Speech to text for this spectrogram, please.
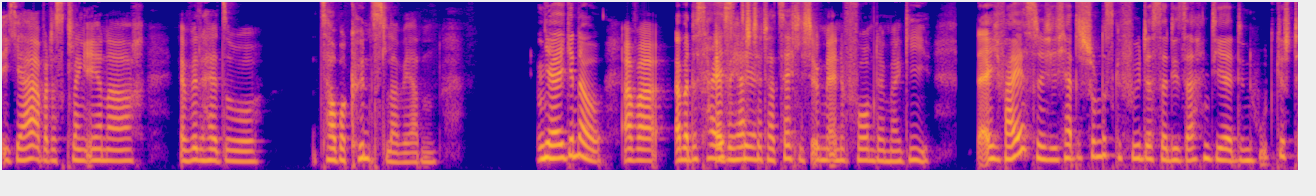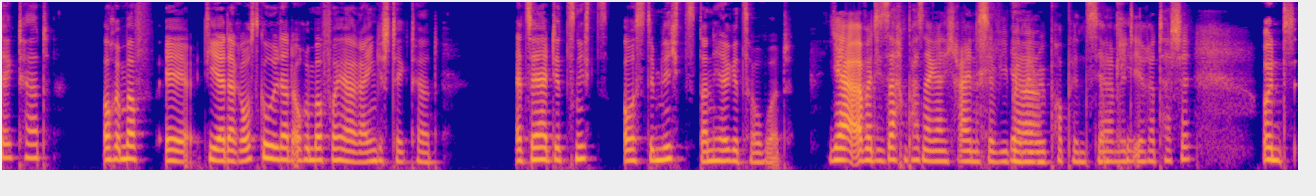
Ja, aber das klang eher nach, er will halt so Zauberkünstler werden. Ja, genau. Aber Aber das er heißt, beherrscht ja tatsächlich irgendeine Form der Magie. ich weiß nicht, ich hatte schon das Gefühl, dass er die Sachen, die er in den Hut gesteckt hat, auch immer, äh, die er da rausgeholt hat, auch immer vorher reingesteckt hat. Also er hat jetzt nichts aus dem Nichts dann hergezaubert. Ja, aber die Sachen passen ja gar nicht rein. Das ist ja wie bei Ja. Mary Poppins, ja, Okay. mit ihrer Tasche. Und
